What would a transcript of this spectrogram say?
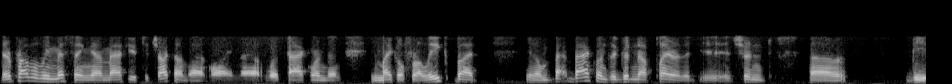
they're probably missing uh, Matthew Tkachuk on that line uh, with Backlund and, and Michael Frolik, but you know, Backlund's a good enough player that it shouldn't uh, be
